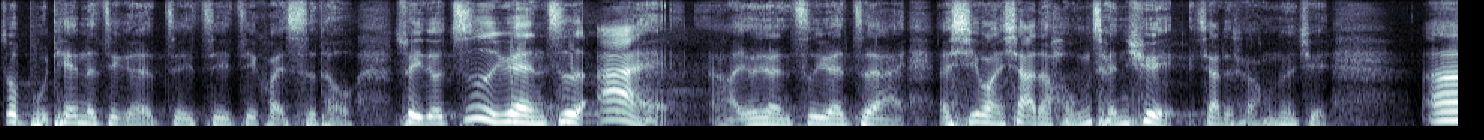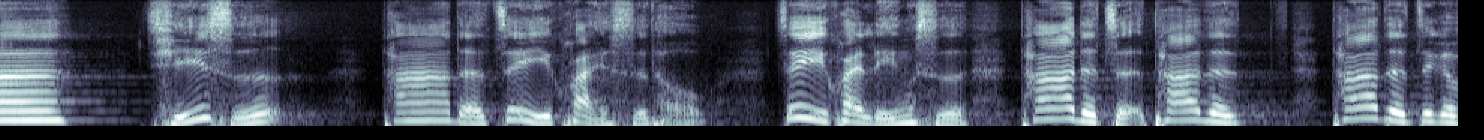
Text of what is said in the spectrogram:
做补天的这个这这这块石头，所以就自怨自艾啊，有点自怨自艾，希望下到红尘去，下到红尘去。啊，其实他的这一块石头，这一块灵石，他的责，他的他的这个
